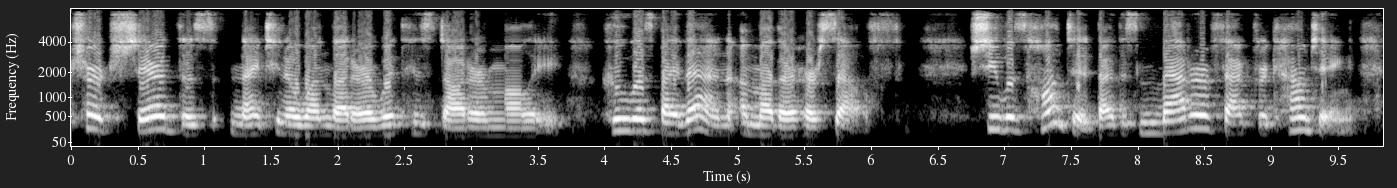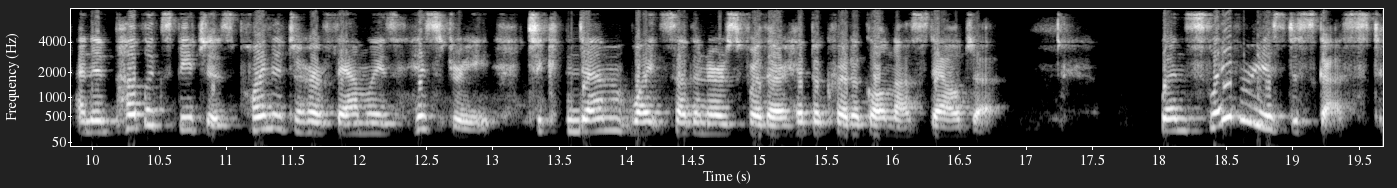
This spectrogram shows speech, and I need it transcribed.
Church shared this 1901 letter with his daughter Molly, who was by then a mother herself. She was haunted by this matter of fact recounting and in public speeches pointed to her family's history to condemn white Southerners for their hypocritical nostalgia. When slavery is discussed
